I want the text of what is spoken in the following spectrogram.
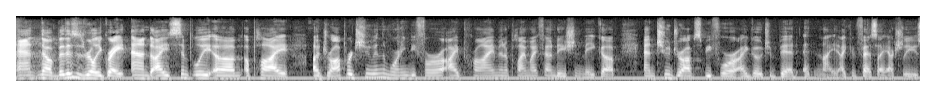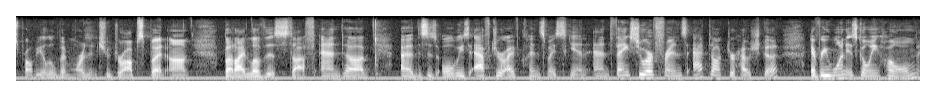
And no, but this is really great. And I simply um, apply a drop or two in the morning before I prime and apply my foundation makeup, and two drops before I go to bed at night. I confess I actually use probably a little bit more than two drops, but um, but I love this stuff. And uh, uh, this is always after I've cleansed my skin. And thanks to our friends at Dr. Hauschka, everyone is going home.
